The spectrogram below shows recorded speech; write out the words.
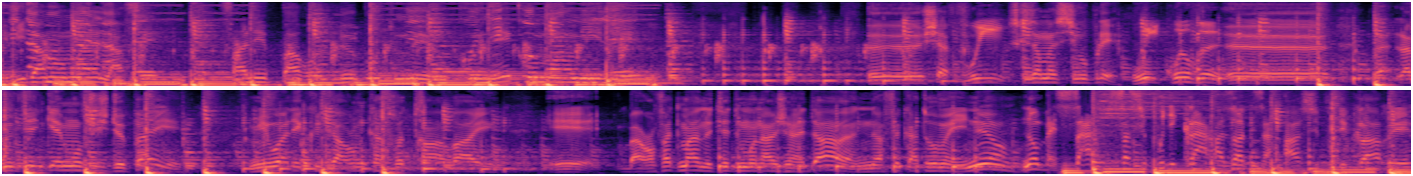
Évidemment, moi l'a fait. Fallait parole de bout, mais on connaît comment il est. Euh, chef. Oui. Excusez-moi, s'il vous plaît. Oui, quoi veut Euh. bah, la vient de gagner mon fiche de paye. Miwa, écrit 44 heures de travail. Et. Bah, en fait, moi, noté de mon agenda, on a fait 81 heures. Non, ben ça, ça c'est pour déclarer à Zot, ça. Ah, c'est pour déclarer.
